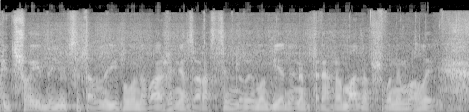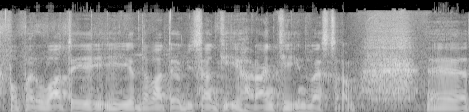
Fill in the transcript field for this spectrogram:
Під що і даються там нові повноваження зараз цим новим об'єднаним тергромадам, щоб вони могли оперувати і давати обіцянки і гарантії інвесторам. Е,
